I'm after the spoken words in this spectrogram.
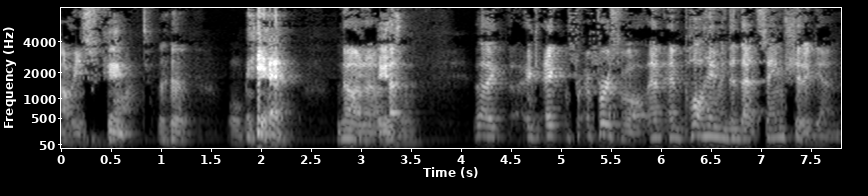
Oh, he's Hmm. fucked. Well, Yeah. No, no, that, like first of all, and, and Paul Heyman did that same shit again,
